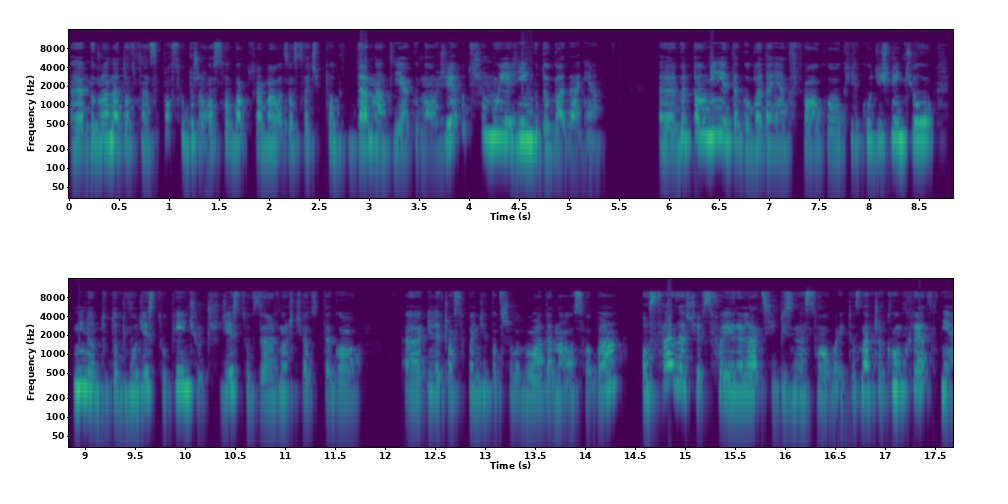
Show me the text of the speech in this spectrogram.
e, wygląda to w ten sposób, że osoba, która ma zostać poddana diagnozie, otrzymuje link do badania. E, wypełnienie tego badania trwa około kilkudziesięciu minut do 25-30, w zależności od tego, e, ile czasu będzie potrzebowała dana osoba. Osadza się w swojej relacji biznesowej, to znaczy konkretnie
